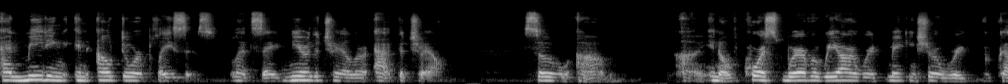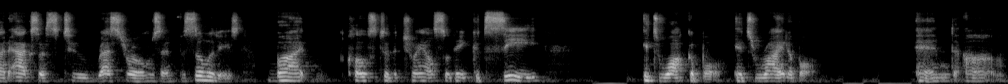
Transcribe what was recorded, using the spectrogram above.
and meeting in outdoor places, let's say near the trail or at the trail. So, um, uh, you know, of course, wherever we are, we're making sure we've got access to restrooms and facilities, but close to the trail so they could see it's walkable, it's rideable. And um,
